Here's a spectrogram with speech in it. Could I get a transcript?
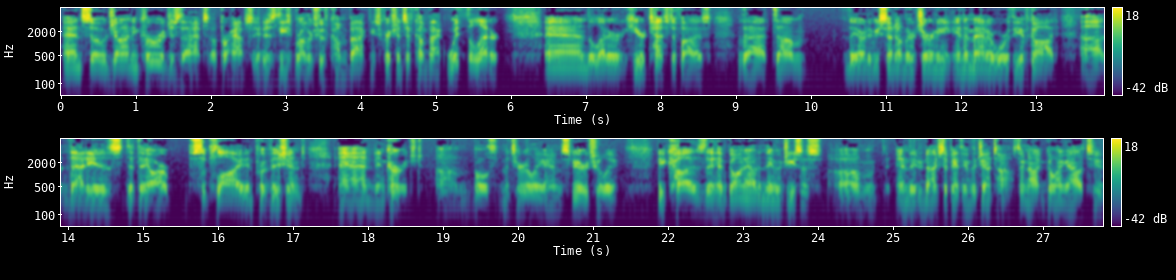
And so John encourages that. Uh, perhaps it is these brothers who have come back, these Christians have come back with the letter. And the letter here testifies that. Um, they are to be sent on their journey in a manner worthy of God. Uh, that is, that they are supplied and provisioned and encouraged, um, both materially and spiritually, because they have gone out in the name of Jesus um, and they do not accept anything from the Gentiles. They're not going out to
